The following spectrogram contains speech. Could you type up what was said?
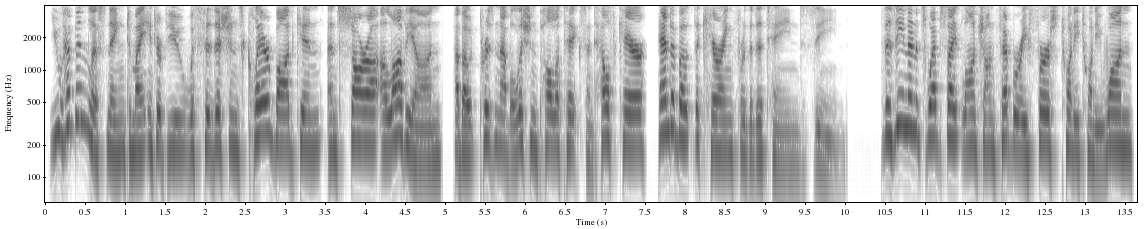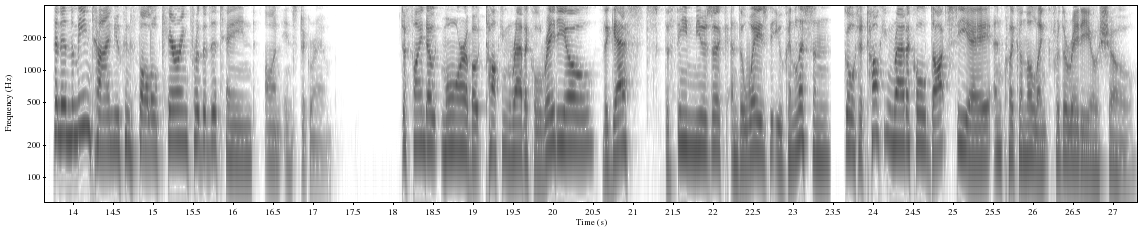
You have been listening to my interview with physicians Claire Bodkin and Sara Alavian about prison abolition politics and healthcare, and about the Caring for the Detained zine. The zine and its website launch on February 1st, 2021, and in the meantime, you can follow Caring for the Detained on Instagram. To find out more about Talking Radical Radio, the guests, the theme music, and the ways that you can listen, go to talkingradical.ca and click on the link for the radio show.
